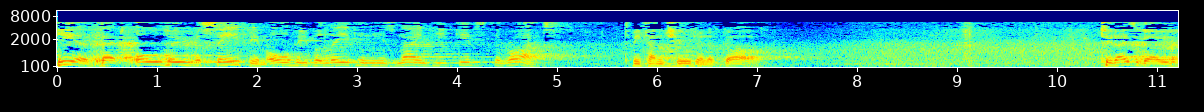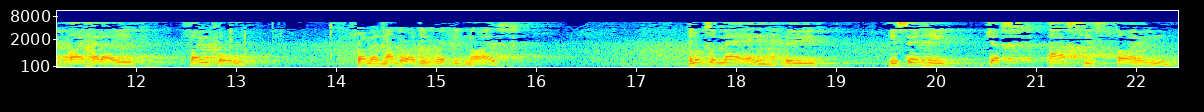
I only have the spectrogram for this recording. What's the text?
Hear that all who receive him, all who believe in his name, he gives the right to become children of God. Two days ago, I had a phone call from a number I didn't recognise. And it was a man who, he said he just asked his phone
